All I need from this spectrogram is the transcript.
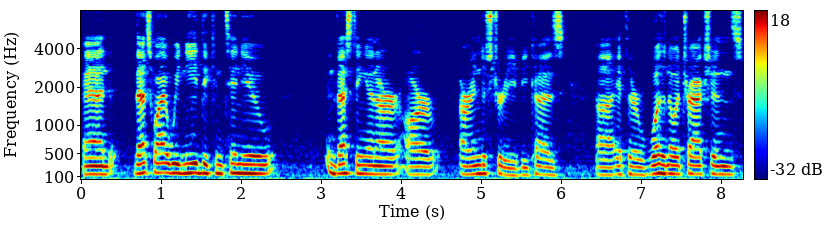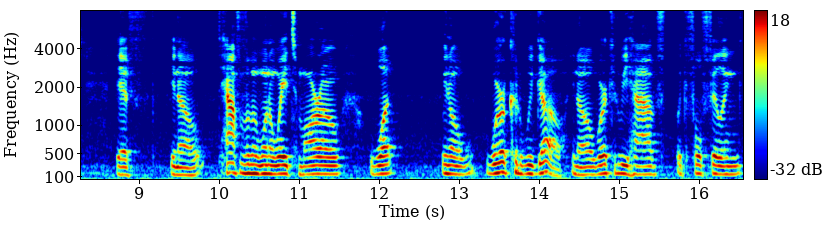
And that's why we need to continue investing in our, our, our industry because uh, if there was no attractions, if, you know, half of them went away tomorrow, what, you know, where could we go? You know, where could we have like fulfilling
